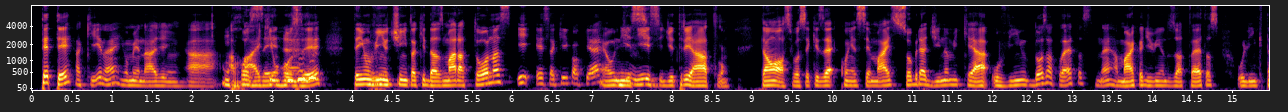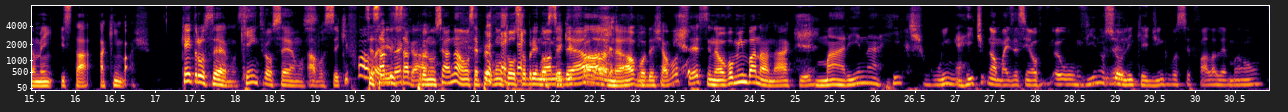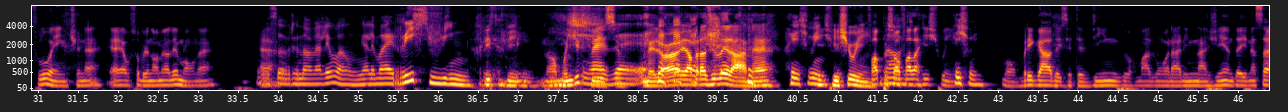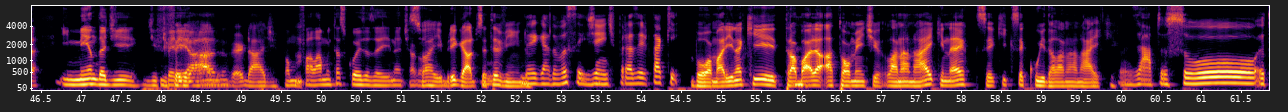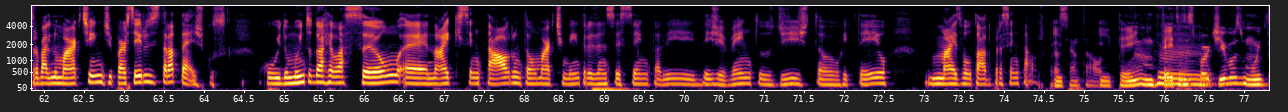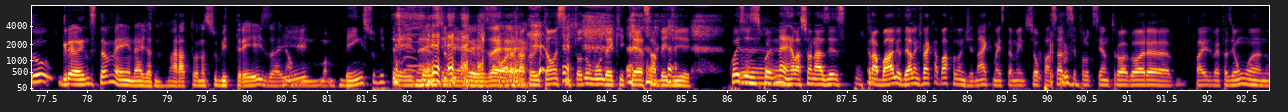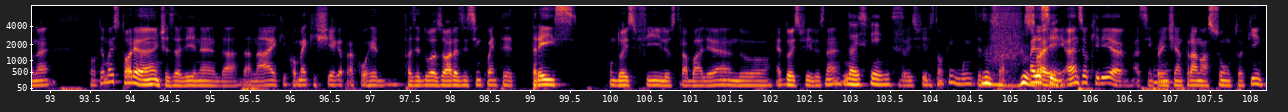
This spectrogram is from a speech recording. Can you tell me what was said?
TT aqui, né? Em homenagem a, Um a rosé, bike, um é. rosé. Tem um vinho tinto aqui das maratonas e esse aqui qual que é? É o de Nice. Nice, de triatlon. Então, ó, se você quiser conhecer mais sobre a Dinami, que é o vinho dos atletas, né? A marca de vinho dos atletas, o link também está aqui embaixo. Quem trouxemos? Quem trouxemos? Ah, você que fala você sabe, aí, né, sabe cara? pronunciar? Não, você perguntou o sobrenome Você que dela. fala. Não, vou deixar você, senão eu vou me embananar aqui. Marina Hitwin. É Hit... Não, mas assim, eu, eu ouvi no É. seu LinkedIn que você fala alemão fluente, né? É, o sobrenome é alemão, né? É. O sobrenome é alemão. Em alemão é Richwin. Richwin. Não, muito Mas difícil. é- Melhor é abrasileirar, né? Richwin. Richwin. O pessoal Não. fala Richwin. Richwin. Bom, obrigado aí você ter vindo, arrumado um horário na agenda aí, nessa emenda de, de, De feriado. feriado, verdade. Vamos falar muitas coisas aí, né, Thiago? Isso aí, obrigado por você ter vindo. Obrigada a vocês, gente. Prazer estar aqui. Boa, Marina que trabalha atualmente lá na Nike, né? O que, que você cuida lá na Nike? Exato. Eu sou. Eu trabalho no marketing de parceiros estratégicos. Cuido muito da relação é, Nike Centauro, então marketing bem 360 ali, desde eventos, digital, retail, mais voltado para Centauro. Pra E- Centauro. E tem feitos Hum. esportivos muito grandes também, né? Já maratona sub 3 aí. Não, bem sub 3, né? Bem Assim, sub três, é. Fora da coisa. Então, assim, todo mundo aí que quer saber de coisas espo- né, relacionadas, às vezes, o trabalho dela, a gente vai acabar falando de Nike, mas também do seu passado. Você falou que você entrou agora, faz, vai fazer um ano, né? Então tem uma história antes ali, né, da, da Nike, como é que chega para correr, fazer 2 horas e 53 com dois filhos trabalhando. É dois filhos, né? Dois filhos. Dois filhos, então tem muitas histórias. Mas assim, antes eu queria, assim, pra gente entrar no assunto aqui,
